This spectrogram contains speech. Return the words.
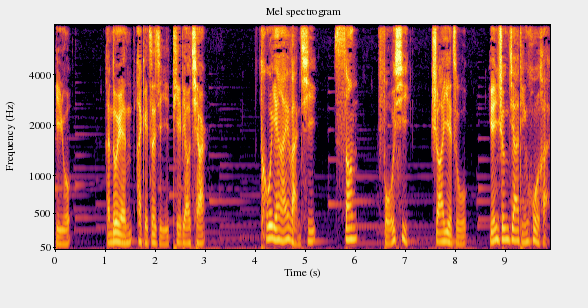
比如，很多人爱给自己贴标签儿：拖延癌晚期、丧、佛系、刷业族、原生家庭祸害，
